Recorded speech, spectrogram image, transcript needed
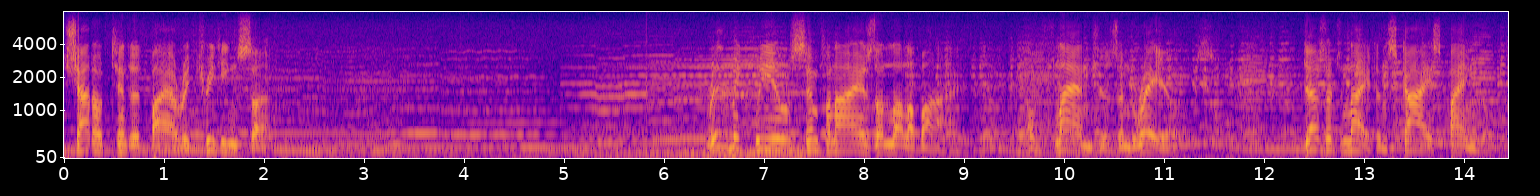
shadow tinted by a retreating sun. Rhythmic wheels symphonize a lullaby of flanges and rails, desert night and sky spangles,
